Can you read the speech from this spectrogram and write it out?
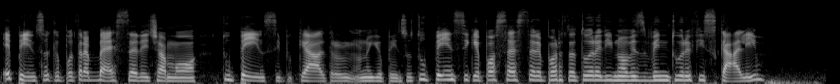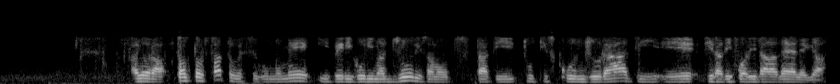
e penso che potrebbe essere, diciamo, tu pensi più che altro, non io penso, tu pensi che possa essere portatore di nuove sventure fiscali? Allora, tolto il fatto che secondo me i pericoli maggiori sono stati tutti scongiurati e tirati fuori dalla delega,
